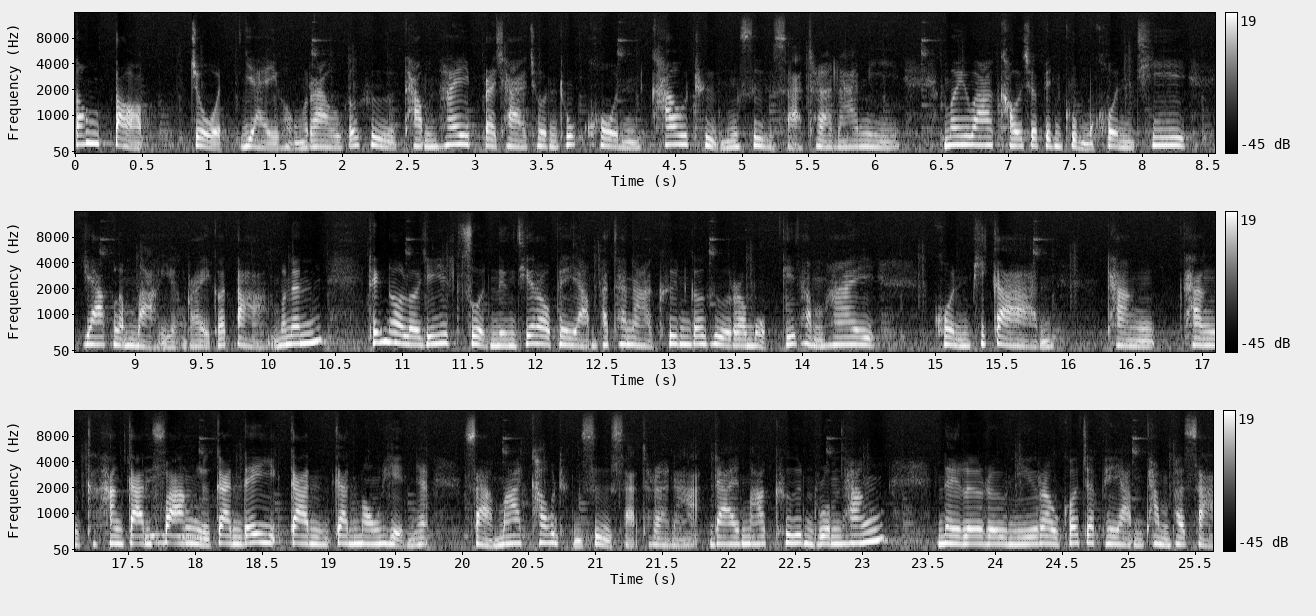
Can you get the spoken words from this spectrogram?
ต้องตอบ โจทย์ใหญ่ของเราก็คือทำให้ประชาชนทุกคนเข้าถึงสื่อสาธารณะนี้ ไม่ว่าเขาจะเป็นกลุ่มคนที่ยากลำบากอย่างไรก็ตาม เพราะฉะนั้นเทคโนโลยีส่วนหนึ่งที่เราพยายามพัฒนาขึ้นก็คือระบบที่ทำให้คนพิการทางทางทางการฟังหรือการได้การการมองเห็นเนี่ยสามารถเข้าถึงสื่อสาธารณะได้มากขึ้น รวมทั้งในเร็วๆนี้เราก็จะพยายามทำภาษา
